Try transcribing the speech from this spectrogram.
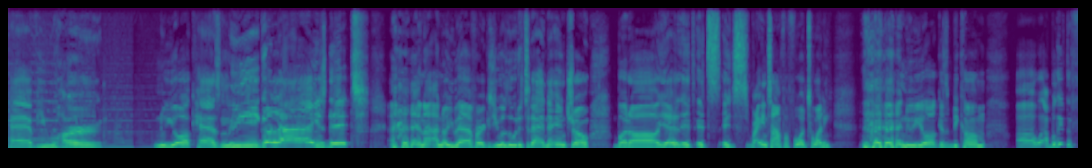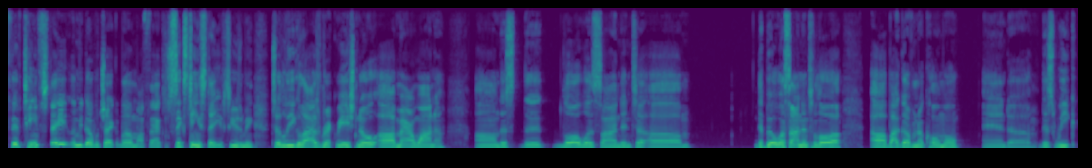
have you heard? New York has legalized it, and I know you have heard because you alluded to that in the intro. But uh, yeah, it, it's it's right in time for 420. New York has become, uh, I believe, the 15th state. Let me double check uh, my facts. 16th state, excuse me, to legalize recreational uh, marijuana. Um, this the law was signed into um, the bill was signed into law uh, by Governor Cuomo, and uh, this week,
